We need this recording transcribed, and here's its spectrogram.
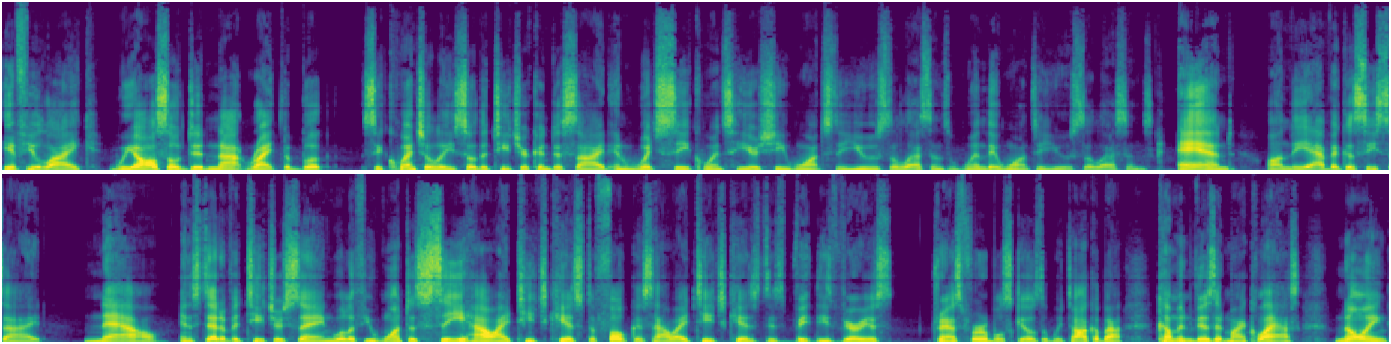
if you like. We also did not write the book sequentially so the teacher can decide in which sequence he or she wants to use the lessons when they want to use the lessons. And on the advocacy side now, instead of a teacher saying, Well, if you want to see how I teach kids to focus, how I teach kids this, these various transferable skills that we talk about, come and visit my class, knowing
